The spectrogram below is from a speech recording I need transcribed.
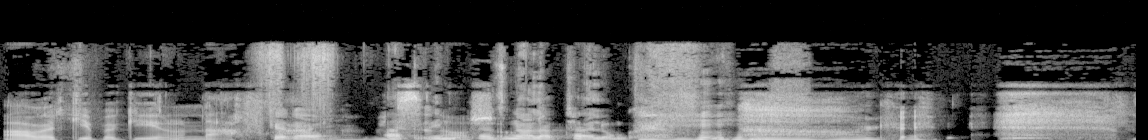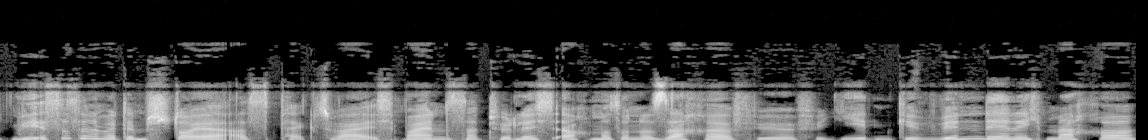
Arbeitgeber gehen und nachfragen. Genau, wie in der Personalabteilung. okay. Wie ist es denn mit dem Steueraspekt? Weil ich meine, das ist natürlich auch immer so eine Sache für, für jeden Gewinn, den ich mache.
